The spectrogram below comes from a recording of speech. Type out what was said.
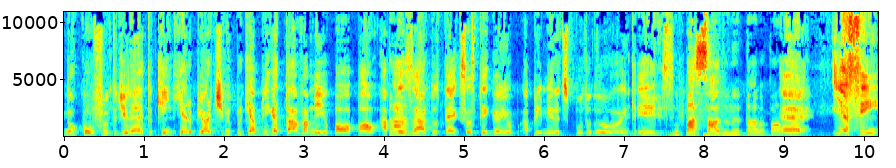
no confronto direto quem que era o pior time, porque a briga tava meio pau a pau, apesar do Texas ter ganho a primeira disputa do, entre eles. No passado, né, tava pau a pau. É. E assim,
